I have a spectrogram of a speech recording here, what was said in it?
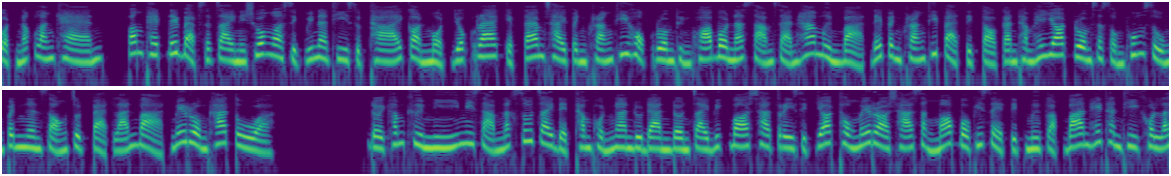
กดน็อกล้างแค้น ป้อมเพชรได้แบบสะใจในช่วงงอ10วินาทีสุดท้ายก่อนหมดยกแรกเก็บแต้มชัยเป็นครั้งที่ 6 รวมถึงคว้าโบนัส 350,000 บาท ได้เป็นครั้งที่ 8 ติดต่อกันทำให้ยอดรวมสะสมพุ่งสูงเป็นเงิน 2.8 ล้านบาทไม่รวมค่าตัว โดยค่ำคืนนี้มี 3 นักสู้ใจเด็ดทำผลงานดูดันโดนใจบิ๊กบอสชาตรีสิทธิยอดธงไม่รอช้าสั่งมอบโบพิเศษติดมือกลับบ้านให้ทันทีคนละ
